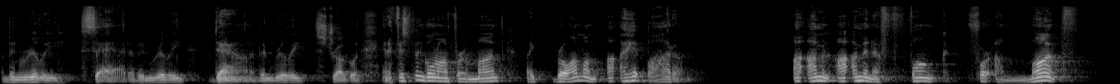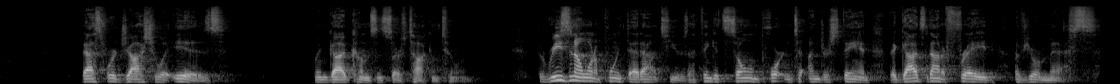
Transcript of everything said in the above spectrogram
I've been really sad. I've been really down. I've been really struggling. And if it's been going on for a month, like, bro, I'm on, I hit bottom. I'm in, I'm in a funk for a month. That's where Joshua is when God comes and starts talking to him. The reason I want to point that out to you is I think it's so important to understand that God's not afraid of your mess.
